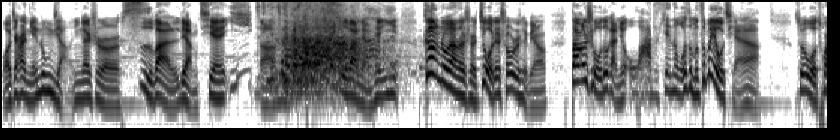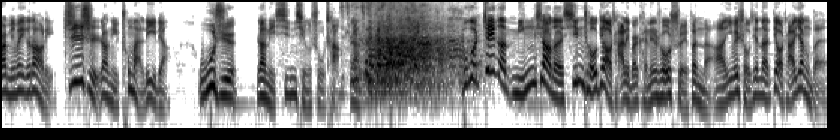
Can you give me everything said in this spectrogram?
我加上年终奖，应该是四万两千一 啊，四万两千一。更重要的是，就我这收入水平，当时我都感觉，哇的天哪，我怎么这么有钱啊？所以我突然明白一个道理：知识让你充满力量，无知让你心情舒畅。不过这个名校的薪酬调查里边肯定是有水分的啊，因为首先呢，调查样本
